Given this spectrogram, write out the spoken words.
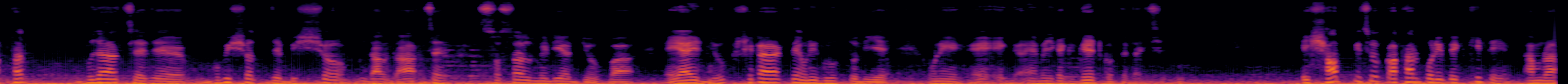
অর্থাৎ বোঝা যাচ্ছে যে ভবিষ্যৎ যে বিশ্ব যা আছে, সোশ্যাল মিডিয়ার যুগ বা এআইয়ের যুগ, সেটাতে উনি গুরুত্ব দিয়ে উনি আমেরিকাকে গ্রেড করতে চাইছে। এই সব কিছু কথার পরিপ্রেক্ষিতে আমরা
